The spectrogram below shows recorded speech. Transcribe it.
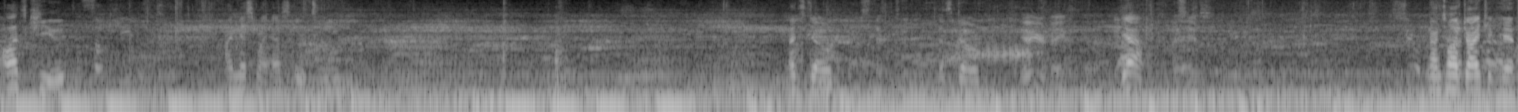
oh, that's cute. That's so cute. I miss my S13. That's dope. That's dope. Yeah, your baby. Yeah. This is. Not until after I take a hit.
